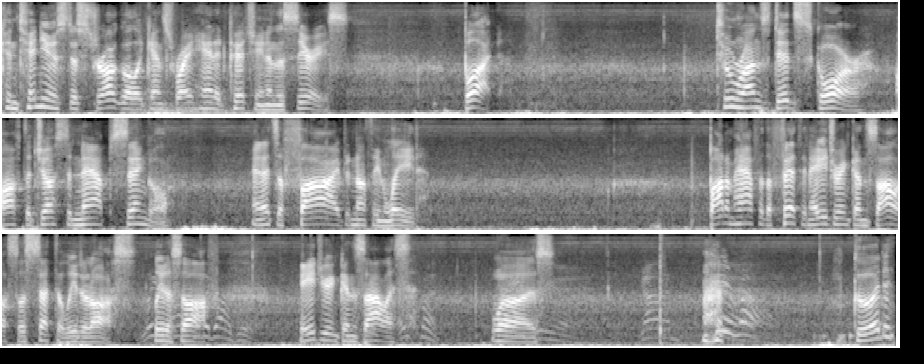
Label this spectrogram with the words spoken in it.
continues to struggle against right handed pitching in the series. But two runs did score off the Justin Knapp single, and it's a five to nothing lead. Bottom half of the fifth, and Adrian Gonzalez is set to lead it off. Lead us off. Adrian Gonzalez was good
